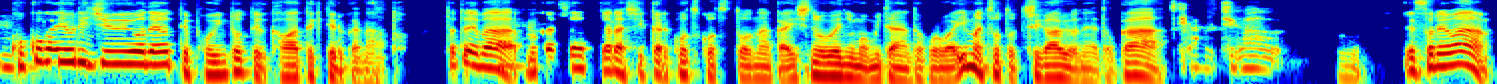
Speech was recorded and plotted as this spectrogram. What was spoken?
うん、ここがより重要だよっていうポイントって変わってきてるかなと。例えば、昔だったらしっかりコツコツとなんか石の上にもみたいなところは今ちょっと違うよねとか、違う、違う。うんで、それは、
